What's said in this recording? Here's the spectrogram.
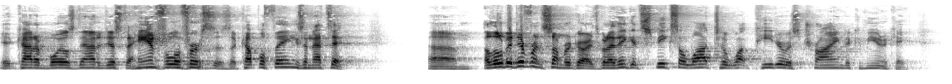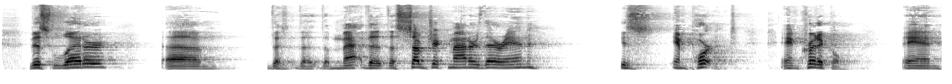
It kind of boils down to just a handful of verses, a couple things, and that's it. Um, a little bit different in some regards, but I think it speaks a lot to what Peter was trying to communicate. This letter, um, the, the, the, the, the subject matter therein is important and critical. And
